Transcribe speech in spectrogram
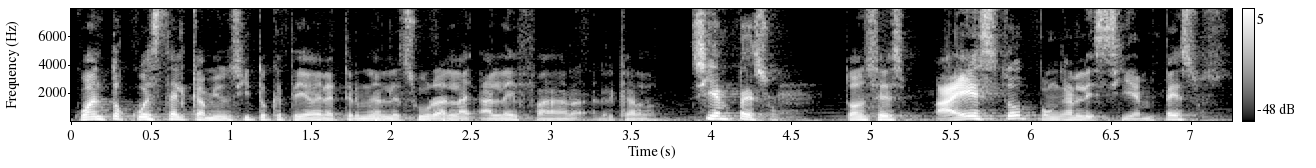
¿Cuánto cuesta el camioncito que te lleva de la terminal del sur a la, a la IFA, Ricardo? 100 pesos. Entonces, a esto pónganle 100 pesos.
